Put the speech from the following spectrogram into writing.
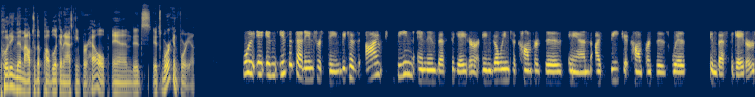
putting them out to the public and asking for help, and it's it's working for you. Well, and isn't that interesting? Because I being an investigator and going to conferences and I speak at conferences with investigators,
